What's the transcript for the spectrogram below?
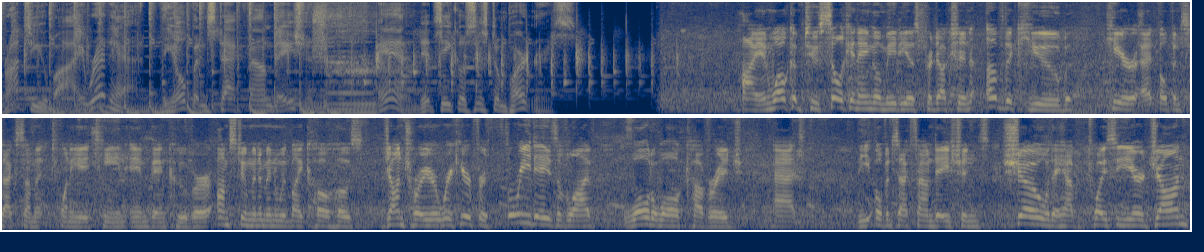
Brought to you by Red Hat, the OpenStack Foundation, and its ecosystem partners. Hi, and welcome to SiliconANGLE Media's production of theCUBE here at OpenStack Summit 2018 in Vancouver. I'm Stu Miniman with my co-host, John Troyer. We're here for three days of live wall-to-wall -wall coverage at the OpenStack Foundation's show. They have twice a year. John,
